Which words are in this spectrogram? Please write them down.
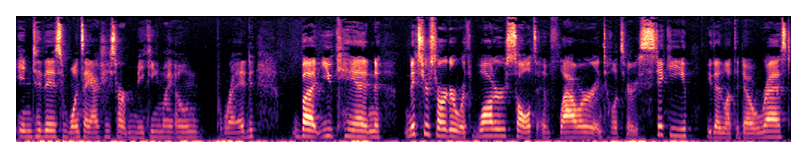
into this once I actually start making my own bread but you can mix your starter with water, salt, and flour until it's very sticky. You then let the dough rest.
